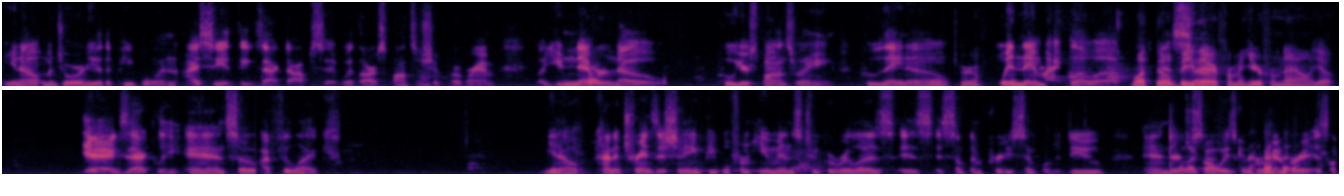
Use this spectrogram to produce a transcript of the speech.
you know, majority of the people. And I see it the exact opposite with our sponsorship program. Like you never know who you're sponsoring, who they know, True. when they might blow up. What they'll And be so- there from a year from now. Yep. Yeah, exactly. And so I feel like, you know, kind of transitioning people from humans to gorillas is is something pretty simple to do, and they're like just that. always going to remember it as long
